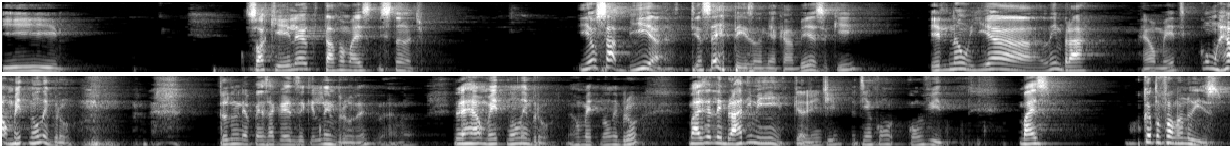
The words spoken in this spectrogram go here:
E só que ele é o que estava mais distante. E eu sabia, tinha certeza na minha cabeça que ele não ia lembrar, realmente, como realmente não lembrou. Todo mundo ia pensar que eu ia dizer que ele lembrou, né? Ele realmente não lembrou, realmente não lembrou, mas ele lembrar de mim, porque a gente já tinha convido. Mas por que eu estou falando isso?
